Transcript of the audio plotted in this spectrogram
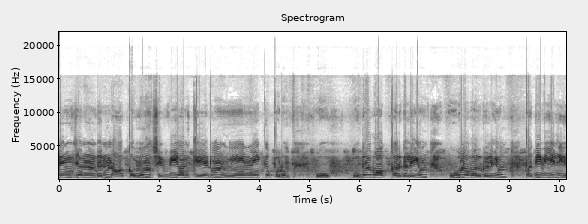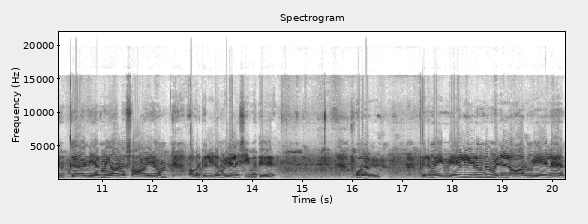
நெஞ்சந்தன் ஆக்கமும் செவ்வியான் கேடும் நீக்கப்படும். ஓ உதவாக்கர்களையும் ஊழவர்களையும் பதவியில் இருக்க நேர்மையான சாயம் அவர்களிடம் வேலை செய்வது. குரல். பெருமை. மேலிருந்தும் மெல்லார் மேலர்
